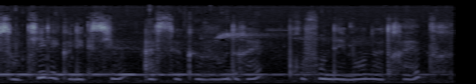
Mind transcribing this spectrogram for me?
Ressenti les connexions à ce que voudrait profondément notre être,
